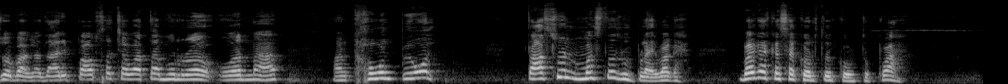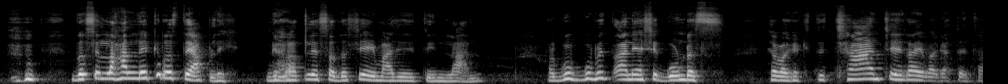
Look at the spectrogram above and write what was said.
झोप बघा. दारी पावसाच्या वातावरण वरणात आणि खाऊन पिऊन तासून मस्त झोपलाय बघा. बघा कसा करतो कौतुक पा जसे लहान लेकरच ते आपले. घरातले सदस्य आहे माझे तीन लहान. गुबगुबीत आणि असे गोंडस. हे बघा किती छान चेहरा आहे बघा त्याचा.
